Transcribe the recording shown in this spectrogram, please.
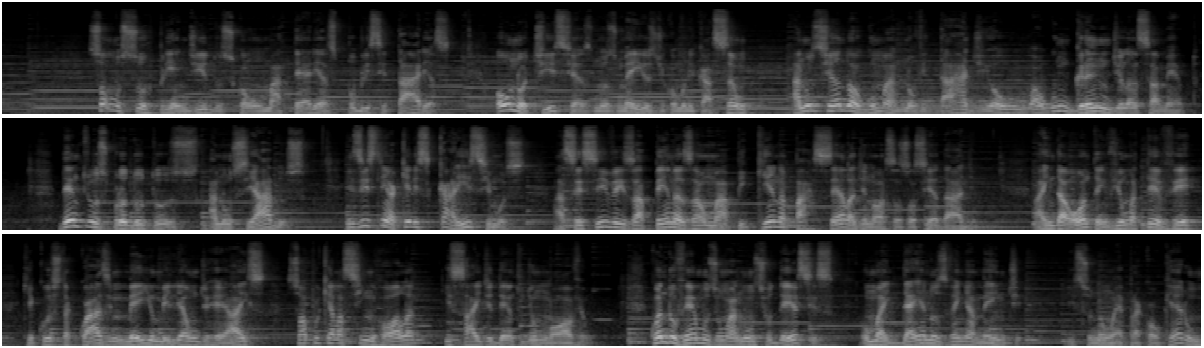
Somos surpreendidos com matérias publicitárias ou notícias nos meios de comunicação anunciando alguma novidade ou algum grande lançamento. Dentre os produtos anunciados, existem aqueles caríssimos, acessíveis apenas a uma pequena parcela de nossa sociedade. Ainda ontem vi uma TV que custa quase meio milhão de reais só porque ela se enrola e sai de dentro de um móvel. Quando vemos um anúncio desses, uma ideia nos vem à mente. Isso não é para qualquer um.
